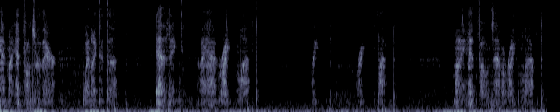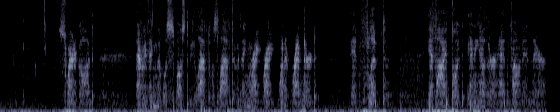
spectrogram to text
and my headphones are there. When I did the editing, I had right and left. Wait, right, left. My headphones have a right and left. Swear to God, everything that was supposed to be left was left. Everything right, right. When it rendered, it flipped. If I put any other headphone in there,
